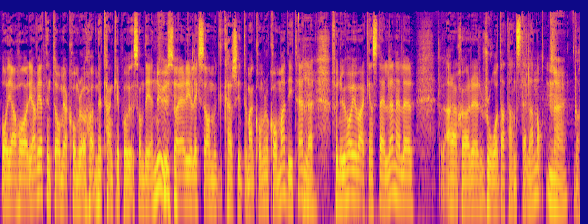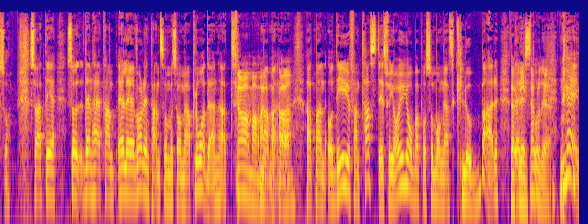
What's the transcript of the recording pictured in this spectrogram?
Och jag, har, jag vet inte om jag kommer att, med tanke på som det är nu, så är det ju liksom kanske inte man kommer att komma dit heller. Mm. För nu har ju varken ställen eller arrangörer råd att anställa något. Nej. Och så. Så att det, så den här tant, eller var det en tant som sa med applåden? Att, ja, mamma, mamma pappa. Ja, att man, och det är ju fantastiskt, för jag har ju jobbat på så många klubbar. Där, där de inte applåderar? Nej,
